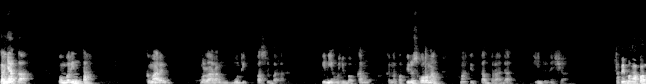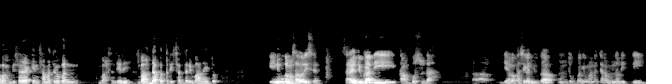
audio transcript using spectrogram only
Ternyata pemerintah kemarin melarang mudik pas lebaran. Ini yang menyebabkan kenapa virus corona masih tetap berada di Indonesia. Tapi mengapa Mbah bisa yakin sama jawaban Mbah sendiri? Mbah dapat riset dari mana itu? Ini bukan masalah riset. Saya juga di kampus sudah dialokasikan juga untuk bagaimana cara meneliti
